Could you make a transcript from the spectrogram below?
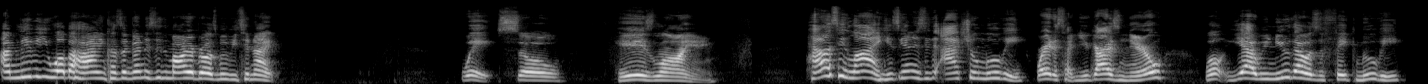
I'm leaving you all behind because I'm going to see the Mario Bros. movie tonight. Wait, so he's lying. How is he lying? He's going to see the actual movie. Wait a sec, you guys knew? Well, yeah, we knew that was a fake movie.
